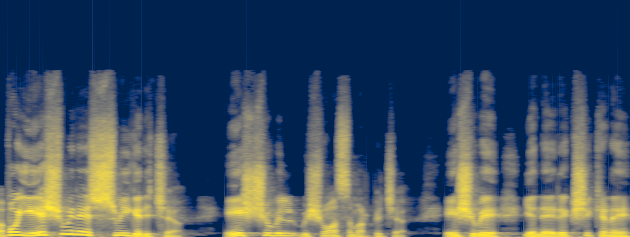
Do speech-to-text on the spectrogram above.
അപ്പോൾ യേശുവിനെ സ്വീകരിച്ച് യേശുവിൽ വിശ്വാസമർപ്പിച്ച് യേശുവെ എന്നെ രക്ഷിക്കണേ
